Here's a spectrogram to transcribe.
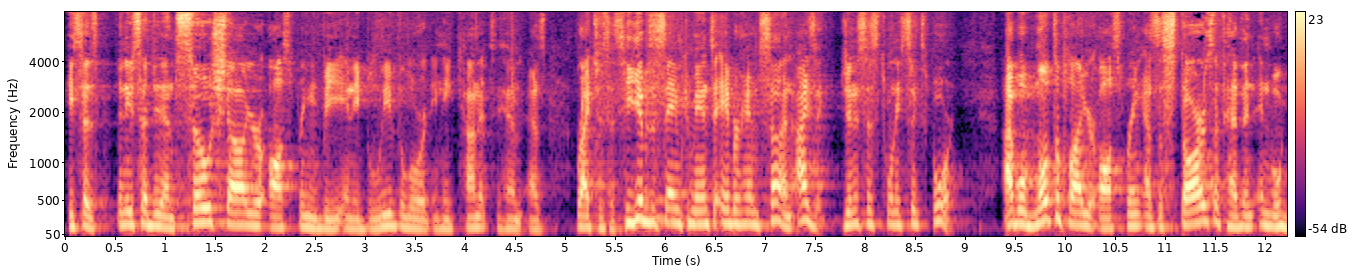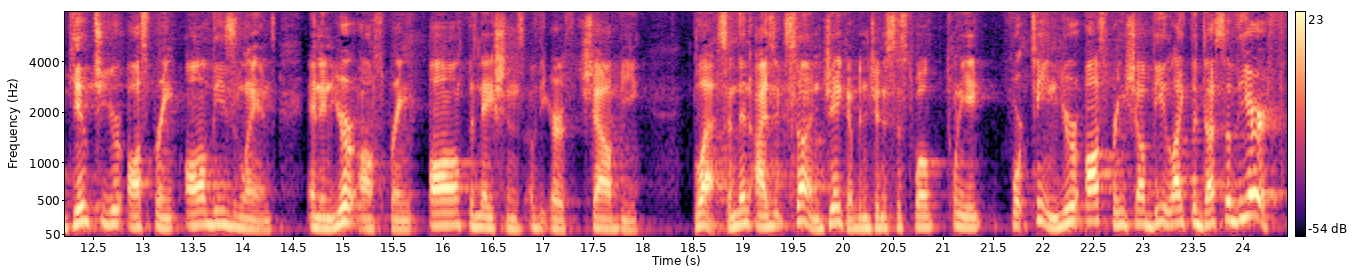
He says, Then he said to them, So shall your offspring be. And he believed the Lord, and he counted to him as righteousness. He gives the same command to Abraham's son, Isaac, Genesis 26, 4. I will multiply your offspring as the stars of heaven and will give to your offspring all these lands, and in your offspring all the nations of the earth shall be blessed. And then Isaac's son, Jacob, in Genesis 12, 28, 14, your offspring shall be like the dust of the earth.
